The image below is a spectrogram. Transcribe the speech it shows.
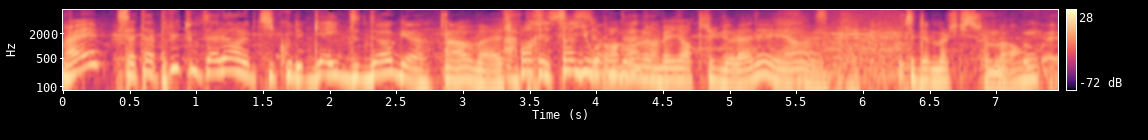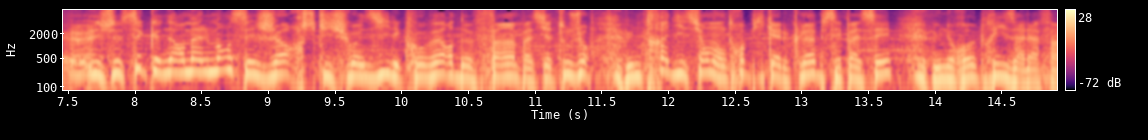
Ouais. ça t'a plu tout à l'heure le petit coup de Gate the Dog Ah bah, je pense Après que ça, c'est vraiment le meilleur truc de l'année. Hein. C'est dommage qu'il soit mort. Euh, Je sais que normalement c'est Georges qui choisit les covers de fin parce qu'il y a toujours une tradition dans le Tropical Club, c'est passer une reprise à la fin.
